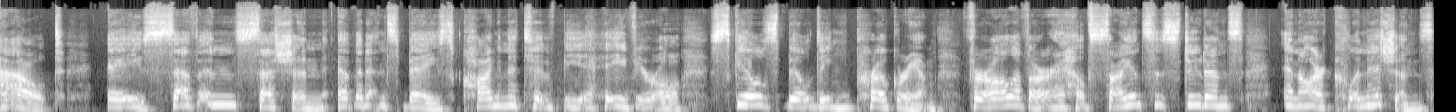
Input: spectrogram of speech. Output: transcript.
out a seven session evidence based cognitive behavioral skills building program for all of our health sciences students and our clinicians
